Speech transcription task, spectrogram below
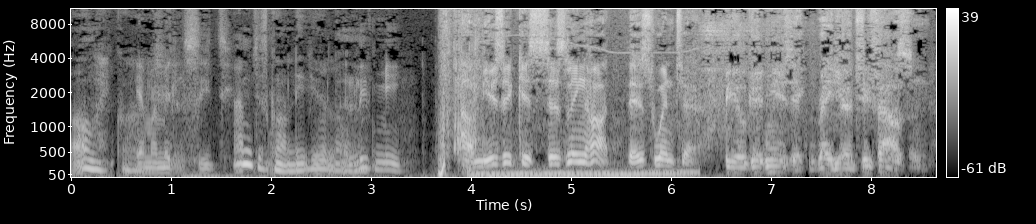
oh my god. Yeah, my middle seat. I'm just gonna leave you alone. Leave me. Our music is sizzling hot this winter. Feel good music, Radio 2000.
